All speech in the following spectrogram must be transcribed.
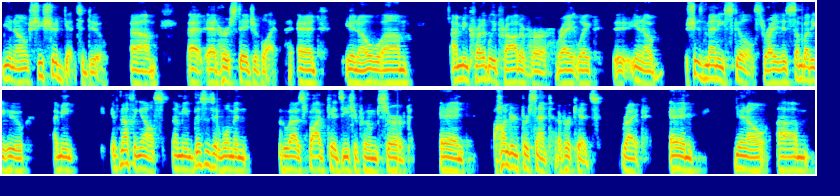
you know she should get to do um, at at her stage of life, and you know, um, I'm incredibly proud of her. Right, like you know, she has many skills. Right, is somebody who, I mean, if nothing else, I mean, this is a woman who has five kids, each of whom served, and 100% of her kids, right? And, you know, um,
